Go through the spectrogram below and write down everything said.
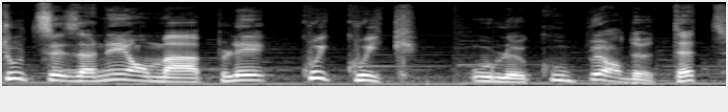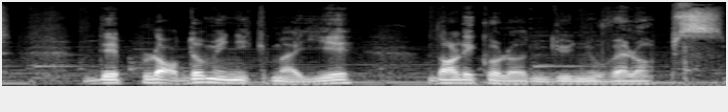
Toutes ces années, on m'a appelé Quick Quick, ou le coupeur de tête, déplore Dominique Maillet dans les colonnes du Nouvel Ops.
